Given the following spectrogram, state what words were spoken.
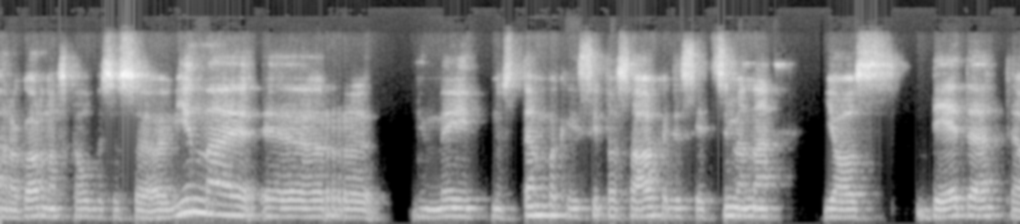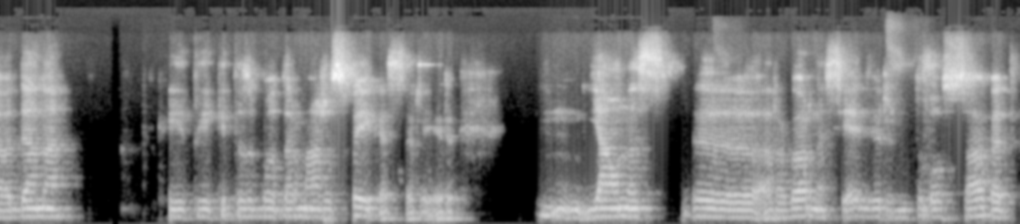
Aragornas kalbasi su Avina ir jinai nustemba, kai jisai pasako, kad jisai atsimena jos dėdę Teodeną, kai, kai kitas buvo dar mažas vaikas. Ir, ir jaunas uh, Aragornas sėdi ir rimtų balsų sako, kad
